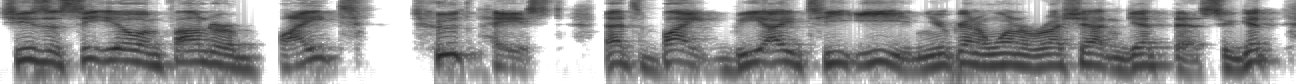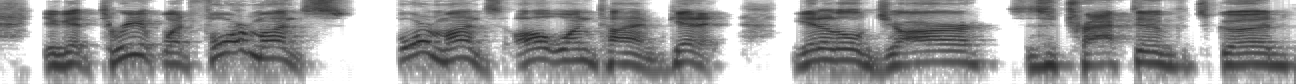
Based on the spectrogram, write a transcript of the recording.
She's the CEO and founder of Bite Toothpaste. That's Bite, B I T E. And you're going to want to rush out and get this. You get you get three, what, four months. Four months, all one time. Get it. Get a little jar. It's attractive. It's good.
